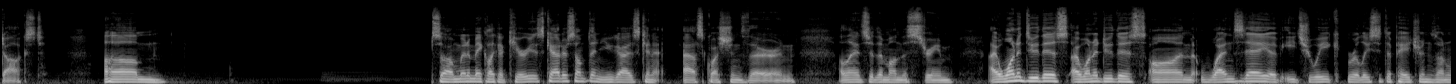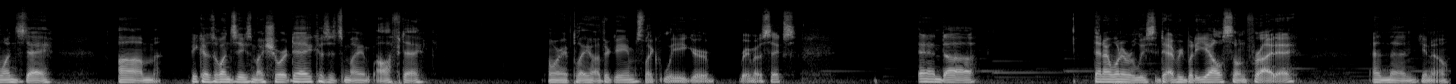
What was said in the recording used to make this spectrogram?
doxxed. Um, so I'm gonna make like a curious cat or something. You guys can ask questions there, and I'll answer them on the stream. I want to do this. I want to do this on Wednesday of each week. Release it to patrons on Wednesday, um, because Wednesday is my short day because it's my off day, or I play other games like League or Rainbow Six, and uh, then I want to release it to everybody else on Friday, and then you know,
